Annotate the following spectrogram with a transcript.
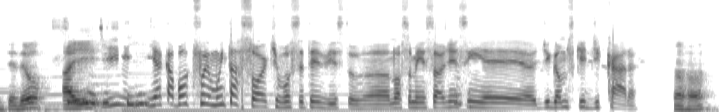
Entendeu? Sim, Aí e, e, acabou que foi muita sorte você ter visto. A nossa mensagem assim é, digamos que de cara. Aham. Uhum.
